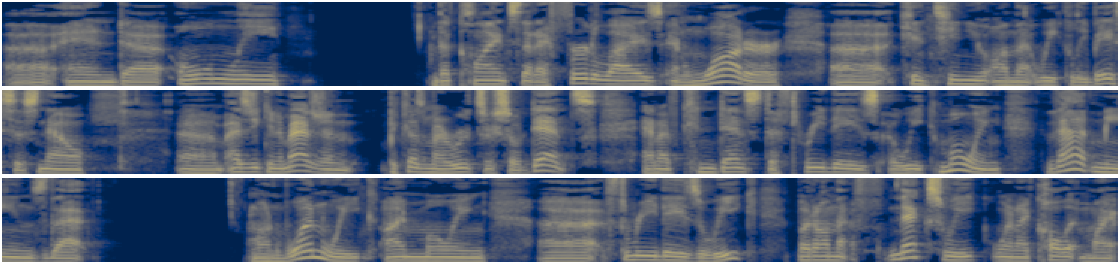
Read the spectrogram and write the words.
Uh, and uh, only the clients that I fertilize and water uh, continue on that weekly basis. Now, um, as you can imagine, because my routes are so dense and I've condensed to three days a week mowing, that means that on one week, I'm mowing uh, three days a week, but on that f- next week, when I call it my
